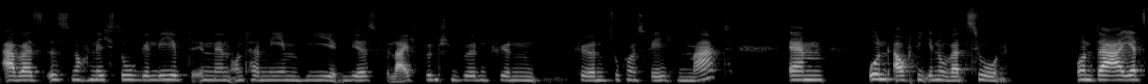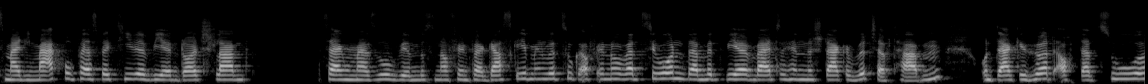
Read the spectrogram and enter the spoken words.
aber es ist noch nicht so gelebt in den Unternehmen, wie wir es vielleicht wünschen würden für einen, für einen zukunftsfähigen Markt. Ähm, und auch die Innovation. Und da jetzt mal die Makroperspektive, wir in Deutschland sagen wir mal so, wir müssen auf jeden Fall Gas geben in Bezug auf Innovation, damit wir weiterhin eine starke Wirtschaft haben. Und da gehört auch dazu,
